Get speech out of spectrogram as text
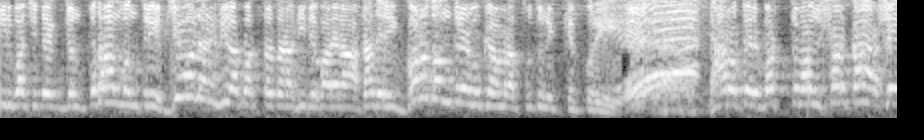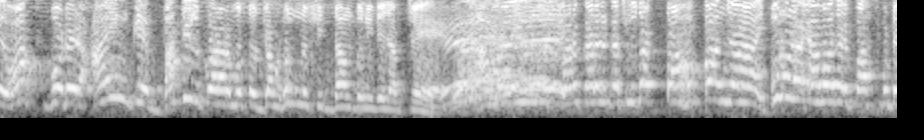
নির্বাচিত একজন প্রধানমন্ত্রী জীবনের নিরাপত্তা তারা দিতে পারে না। তাদের এই গণতন্ত্রের মুখে আমরা থুতু নিক্ষেপ করি। ভারতের বর্তমান সরকার সেই অক্সফোর্ডের আইনকে বাতিল করার মতো জঘন্য সিদ্ধান্ত নিতে যাচ্ছে। আমরা ইউনিট কাছে উদাত্ত আহ্বান জানাই, পুনরায় আমাদের পাসপোর্টে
